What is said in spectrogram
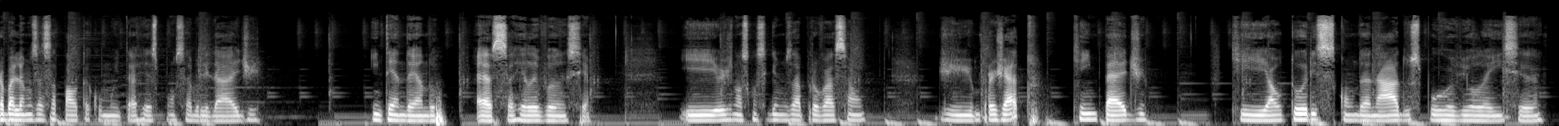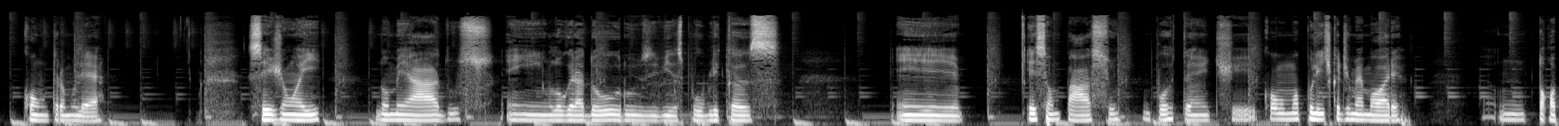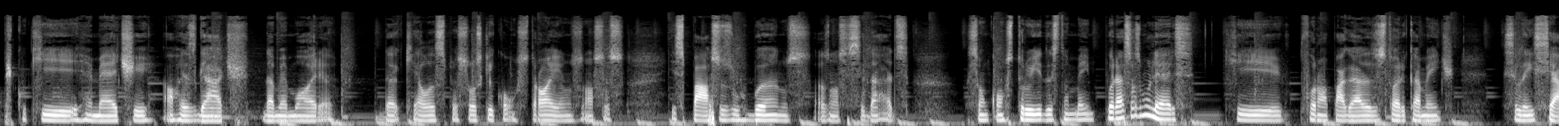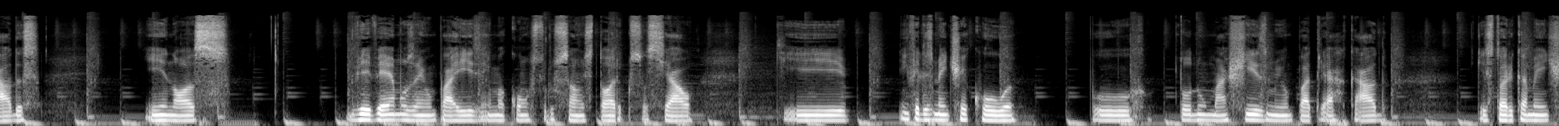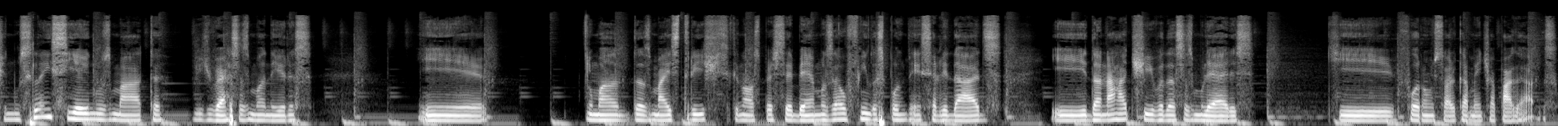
trabalhamos essa pauta com muita responsabilidade, entendendo essa relevância. E hoje nós conseguimos a aprovação de um projeto que impede que autores condenados por violência contra a mulher sejam aí nomeados em logradouros e vias públicas e esse é um passo importante como uma política de memória um tópico que remete ao resgate da memória daquelas pessoas que constroem os nossos espaços urbanos, as nossas cidades, são construídas também por essas mulheres que foram apagadas historicamente, silenciadas. E nós vivemos em um país em uma construção histórico-social que infelizmente ecoa por todo um machismo e um patriarcado que historicamente nos silencia e nos mata de diversas maneiras. E uma das mais tristes que nós percebemos é o fim das potencialidades e da narrativa dessas mulheres que foram historicamente apagadas.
